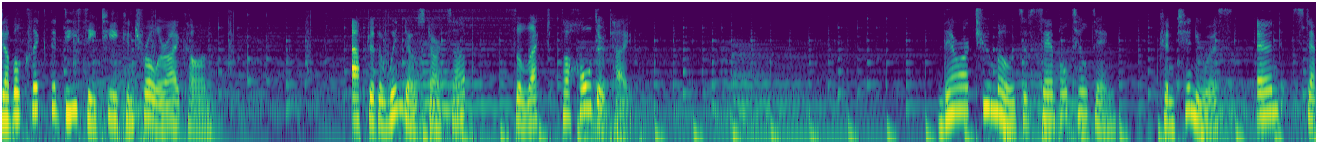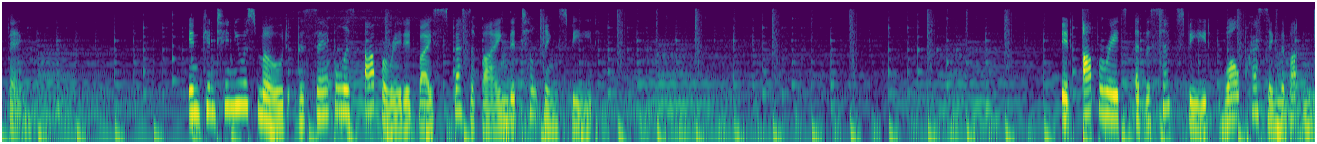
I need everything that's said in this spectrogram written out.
Double-click the DCT controller icon. After the window starts up, select the holder type. There are two modes of sample tilting, continuous and stepping. In continuous mode, the sample is operated by specifying the tilting speed. It operates at the set speed while pressing the button.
